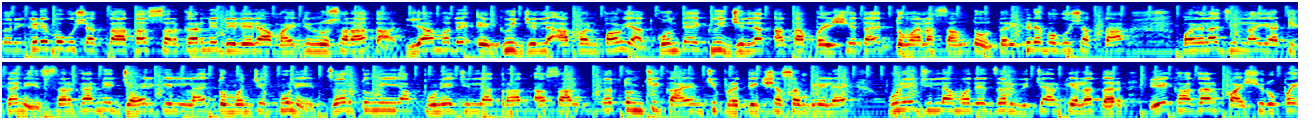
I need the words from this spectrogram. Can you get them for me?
तर इकडे बघू शकता आता सरकारने दिलेल्या माहितीनुसार आता यामध्ये एकवीस जिल्हे आपण पाहूयात. कोणत्या एकवीस जिल्ह्यात आता पैसे येत आहेत तुम्हाला सांगतो. तर इकडे बघू शकता पहिला जिल्हा या ठिकाणी सरकारने जाहीर केलेला आहे तो म्हणजे पुणे. जर तुम्ही या पुणे जिल्ह्यात राहत असाल तर तुमची कायमची प्रतीक्षा संपलेली आहे. पुणे जिल्ह्यामध्ये जर विचार केला तर एक हजार पाचशे रुपये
